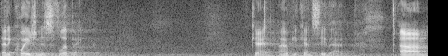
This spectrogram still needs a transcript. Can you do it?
that equation is flipping. Okay, I hope you can see that. Um,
